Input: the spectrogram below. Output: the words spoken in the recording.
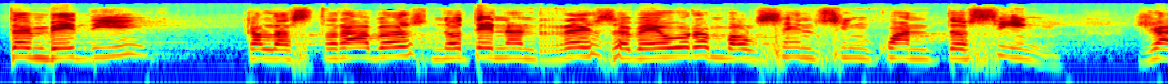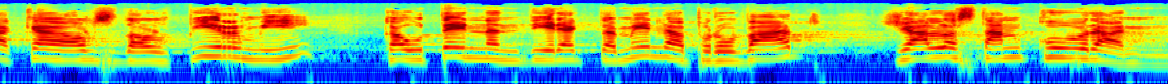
També dic que les traves no tenen res a veure amb el 155, ja que els del PIRMI, que ho tenen directament aprovat, ja l'estan cobrant.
